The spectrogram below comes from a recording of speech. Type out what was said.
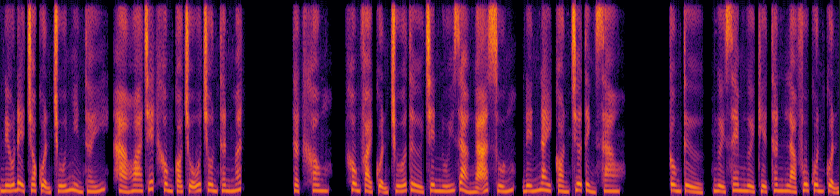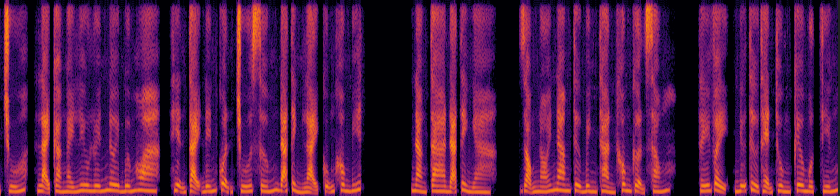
nếu để cho quận chúa nhìn thấy, hà hoa chết không có chỗ chôn thân mất. Thật không, không phải quận chúa từ trên núi giả ngã xuống, đến nay còn chưa tỉnh sao. Công tử, người xem người kiệt thân là phu quân quận chúa, lại cả ngày lưu luyến nơi bướm hoa, hiện tại đến quận chúa sớm đã tỉnh lại cũng không biết. Nàng ta đã tỉnh à, Giọng nói nam tử bình thản không gợn sóng. Thấy vậy, nữ tử thẹn thùng kêu một tiếng,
